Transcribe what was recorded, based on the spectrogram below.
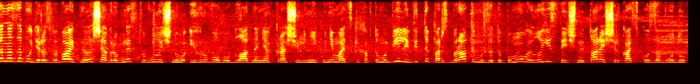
Та на заводі розвивають не лише виробництво вуличного ігрового обладнання. Кращу лінійку німецьких автомобілів відтепер збиратимуть за допомогою логістичної тари з Черкаського заводу.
